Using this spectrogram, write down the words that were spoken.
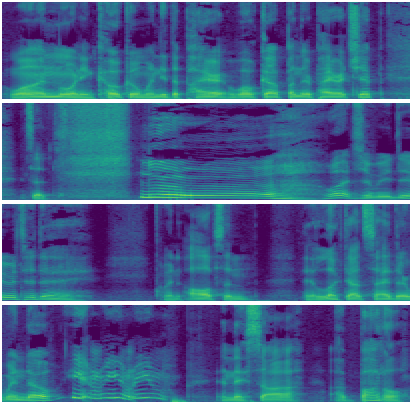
One morning, Coco and Wendy the pirate woke up on their pirate ship and said, ah, What should we do today? When all of a sudden they looked outside their window and they saw a bottle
